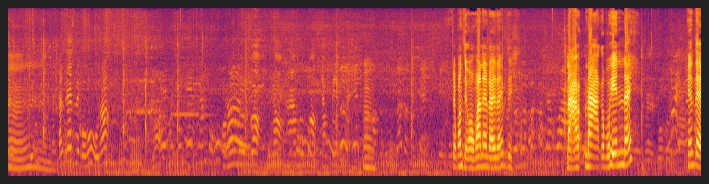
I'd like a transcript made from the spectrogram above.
อืมมันเอ็นในบ่หูเนาะอืมจากมันสิออกมาในใดได้สิหนาหนากับเห็นได้ เห็นแต่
